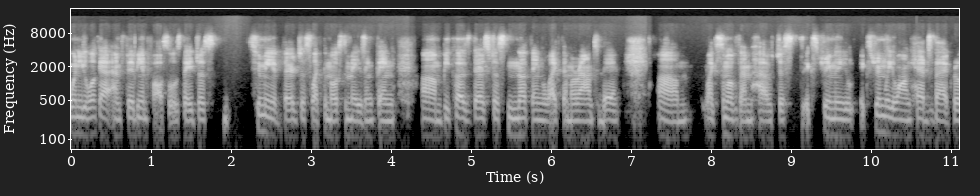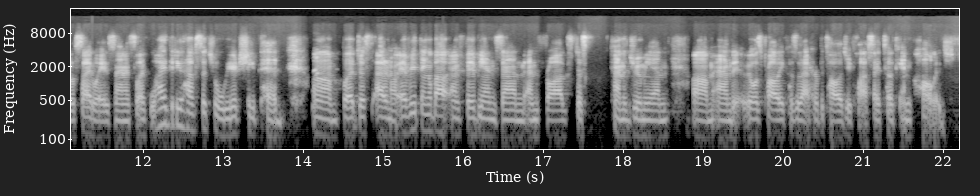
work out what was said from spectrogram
when you look at amphibian fossils, they just to me, they're just like the most amazing thing um, because there's just nothing like them around today. Um, like some of them have just extremely, extremely long heads that grow sideways, and it's like, why did you have such a weird shaped head? Um, but just I don't know, everything about amphibians and and frogs just kind of drew me in, um, and it, was probably because of that herpetology class I took in college.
